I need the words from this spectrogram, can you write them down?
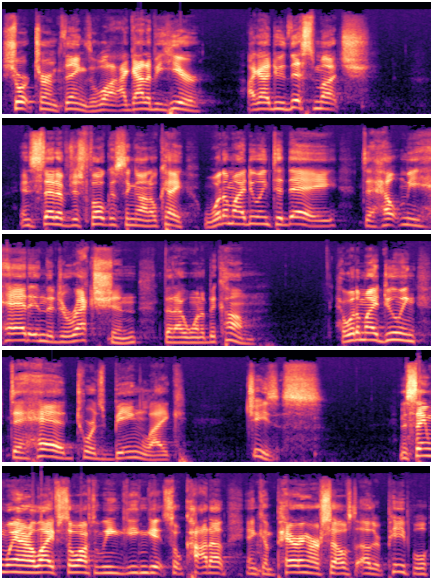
short term things. Well, I got to be here. I got to do this much. Instead of just focusing on, okay, what am I doing today to help me head in the direction that I want to become? What am I doing to head towards being like Jesus? In the same way in our life, so often we can get so caught up in comparing ourselves to other people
